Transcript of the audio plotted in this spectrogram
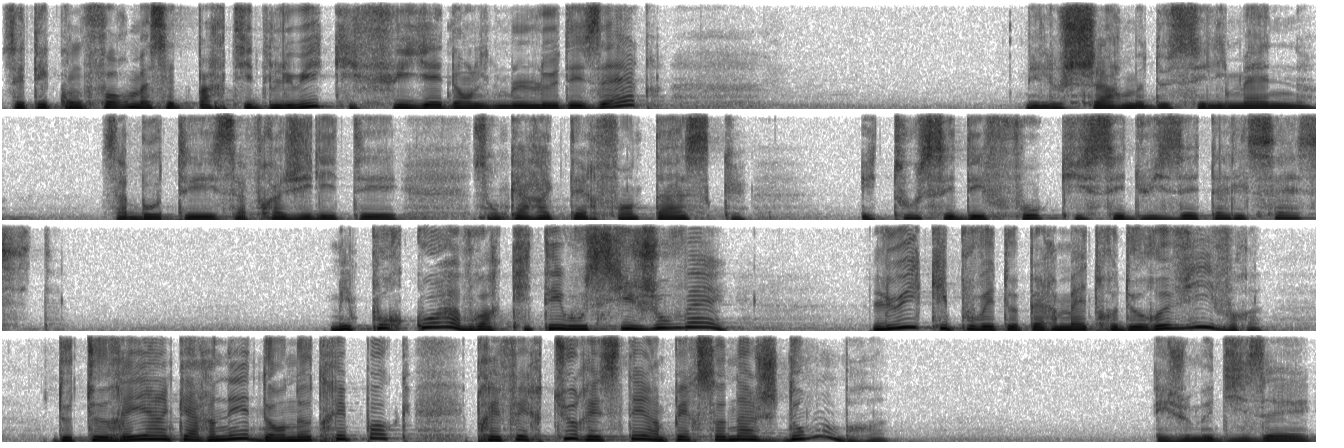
C'était conforme à cette partie de lui qui fuyait dans le désert. Mais le charme de Célimène, sa beauté, sa fragilité, son caractère fantasque et tous ses défauts qui séduisaient Alceste. Mais pourquoi avoir quitté aussi Jouvet Lui qui pouvait te permettre de revivre de te réincarner dans notre époque? Préfères-tu rester un personnage d'ombre? Et je me disais,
